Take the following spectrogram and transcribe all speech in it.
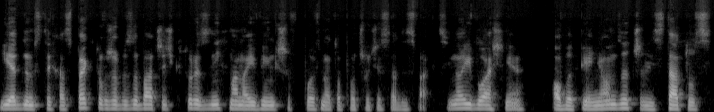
jednym z tych aspektów, żeby zobaczyć, który z nich ma największy wpływ na to poczucie satysfakcji. No i właśnie owe pieniądze, czyli status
